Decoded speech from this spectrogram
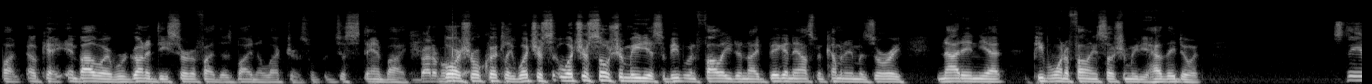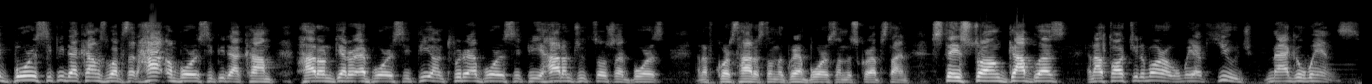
But okay, and by the way, we're going to decertify those Biden electors. Just stand by. Better Boris, real quickly, what's your what's your social media so people can follow you tonight? Big announcement coming in Missouri, not in yet. People want to follow you on social media. How do they do it? Steve, BorisEP.com's website, hot on BorisEP.com, hot on Gettr at BorisEP, on Twitter at BorisEP, hot on Truth Social at Boris, and of course, hottest on the Grand Boris underscore Epshteyn. Stay strong, God bless, and I'll talk to you tomorrow when we have huge MAGA wins.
